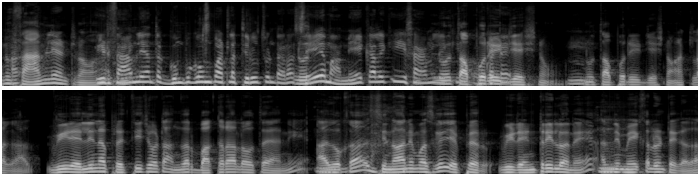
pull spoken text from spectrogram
నువ్వు ఫ్యామిలీ అంటున్నావా? వీడి ఫ్యామిలీ అంతా గుంపు గుంపు అట్లా తిరుగుతుంటారా? సేమ్ ఆ మేకలకి ఈ ఫ్యామిలీ నువ్వు తప్పు రీడ్ చేసినావు. నువ్వు తప్పు రీడ్ చేసినావు. అట్లా కాదు. వీడు వెళ్ళిన ప్రతి చోట అందరు బకరాలు అవుతాయని అదొక సినానిమస్గా చెప్పారు. వీడి ఎంట్రీలోనే అన్ని మేకలు ఉంటాయి కదా.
